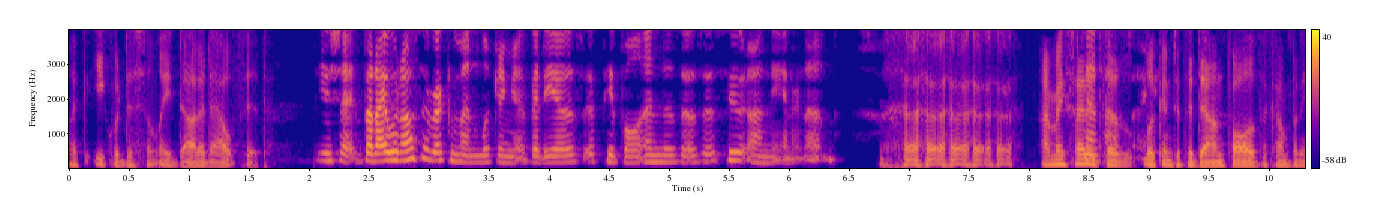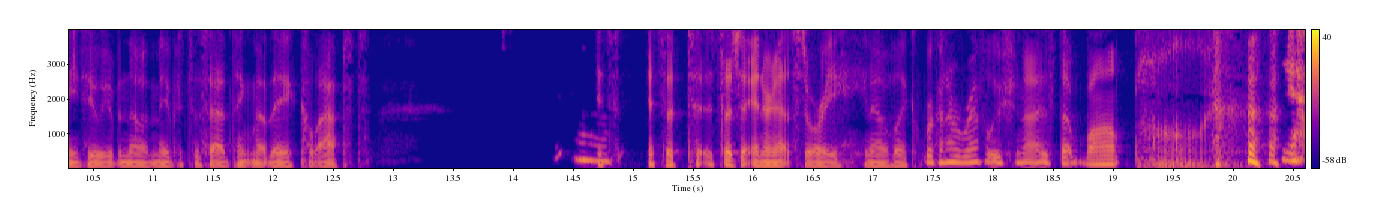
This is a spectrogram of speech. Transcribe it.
like equidistantly dotted outfit. You should, but I would also recommend looking at videos of people in the Zozo suit on the internet. I'm excited Fantastic. to look into the downfall of the company too, even though maybe it's a sad thing that they collapsed. Mm. It's it's a t- it's such an internet story, you know, of like we're gonna revolutionize the bomb. yeah.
